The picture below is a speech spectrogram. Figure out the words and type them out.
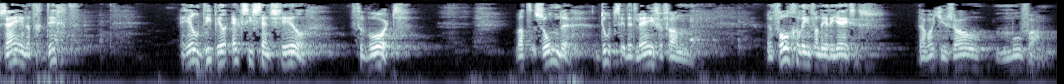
zij in dat gedicht heel diep, heel existentieel verwoord. wat zonde doet in het leven van een volgeling van de Heer Jezus, daar word je zo moe van.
